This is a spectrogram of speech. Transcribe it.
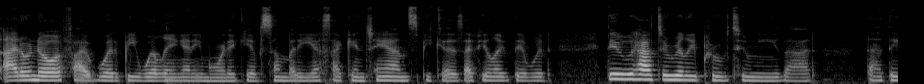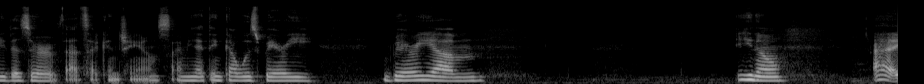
I don't know if I would be willing anymore to give somebody a second chance because I feel like they would they would have to really prove to me that that they deserve that second chance. I mean, I think I was very very um you know, I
